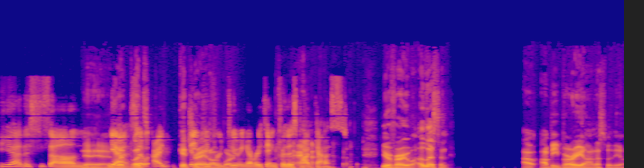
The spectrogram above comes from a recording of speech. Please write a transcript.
yeah, this is um Yeah, yeah, yeah. Let- so I get thank you for doing everything for this podcast. You're very well. Listen, I'll, I'll be very honest with you.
